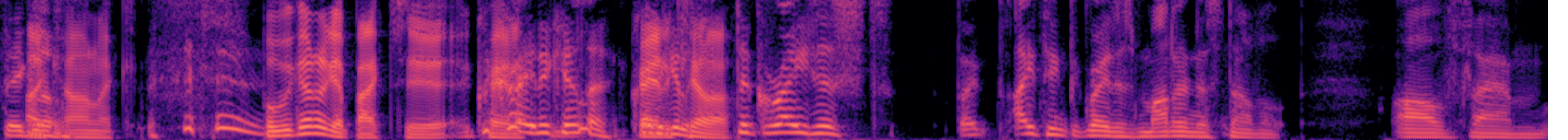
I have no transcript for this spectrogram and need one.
big love. Iconic. but we got to get back to Craig- Great Killer, Great Killer. the greatest, I think the greatest modernist novel of um,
